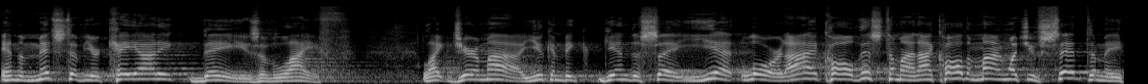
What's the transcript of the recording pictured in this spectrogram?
In the midst of your chaotic days of life, like Jeremiah, you can begin to say, Yet, Lord, I call this to mind. I call to mind what you've said to me,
